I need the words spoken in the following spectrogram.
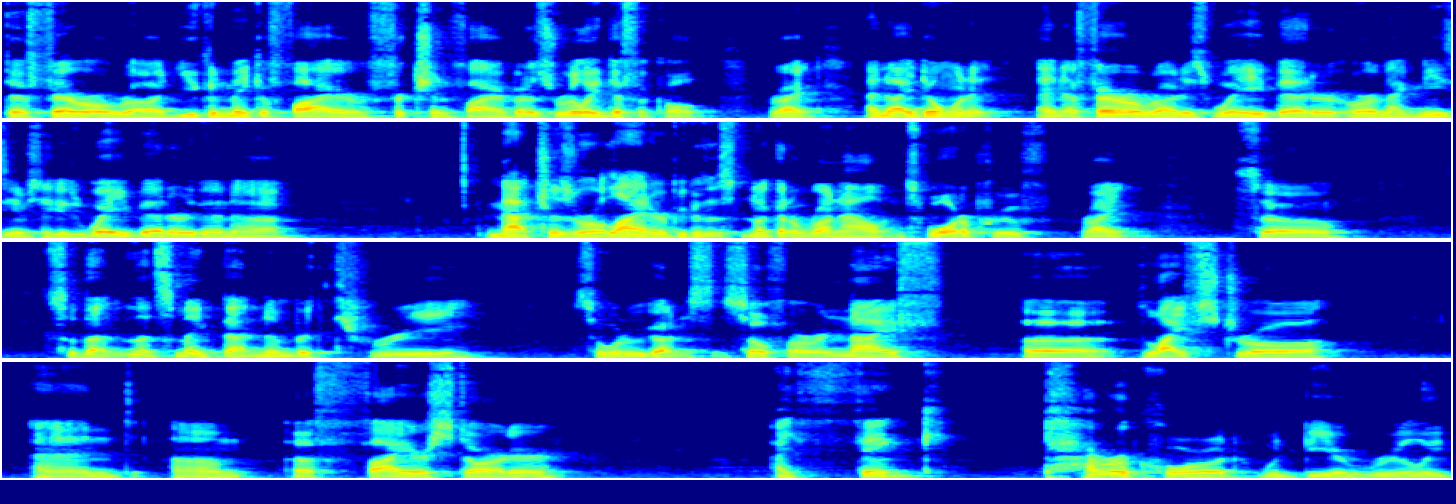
the ferro rod. You can make a fire, a friction fire, but it's really difficult, right? And I don't want to. And a ferro rod is way better, or a magnesium stick is way better than a matches or a lighter because it's not going to run out. It's waterproof, right? So, so that let's make that number three. So what do we got so far? A knife, a life straw, and um, a fire starter. I think paracord would be a really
